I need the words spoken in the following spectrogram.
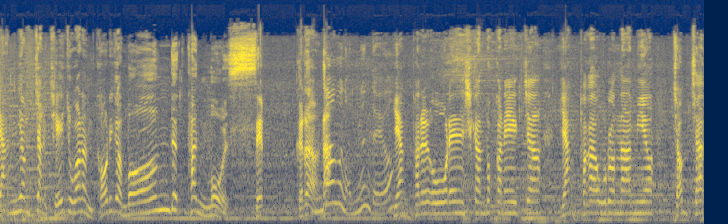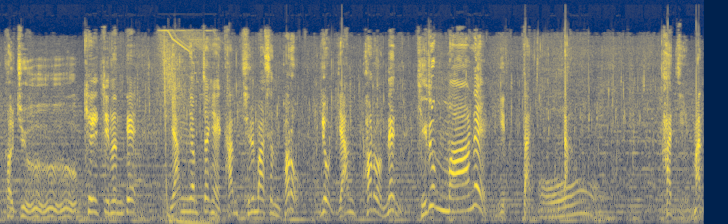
양념장 제조와는 거리가 먼 듯한 모습 그러나 간장은 없는데요? 양파를 오랜 시간 볶아내 있자 양파가 우러나며 점차 걸쭉해지는데 양념장의 감칠맛은 바로 요 양파로 낸 기름만에 있다. 하지만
